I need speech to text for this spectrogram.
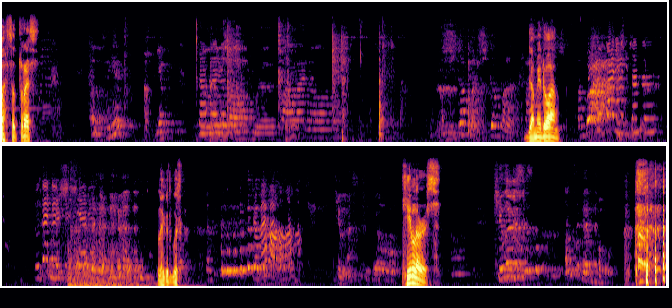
Wah, stres. Jamnya doang. Boleh ikut gue Killers. Killers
